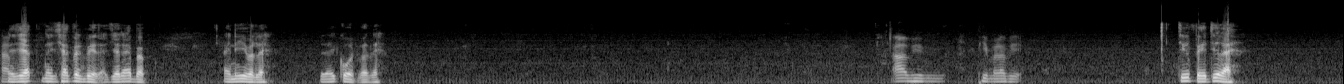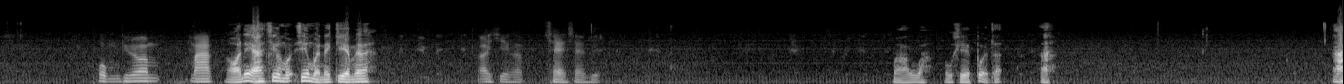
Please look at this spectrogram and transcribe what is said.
ครับ ในแชทในแชทแฟนเพจอะจะได้แบบไอ้นี่ไปเลย จะได้กดไปเลย อ่าพิมพ์พิมพ์มาแล้วพี่ ชื่อเฟซชื่ออะไร ผมพิมพ์ว่ามาร์กอ๋อนี่อะชื่อเหมือนชื่อเหมือนในเกมใช่ไหมโอเคครับ ใช่ใช่พี่ มาปะวะโอเค เปิดแล้วอะ อะ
